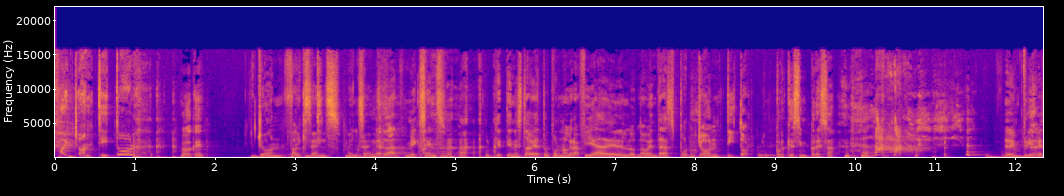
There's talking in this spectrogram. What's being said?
Fue John Titor. Ok. John Makes sense. Makes sense. ¿Verdad? Makes sense. Porque tienes todavía tu pornografía de los noventas por John Titor. Porque es impresa. Imprime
